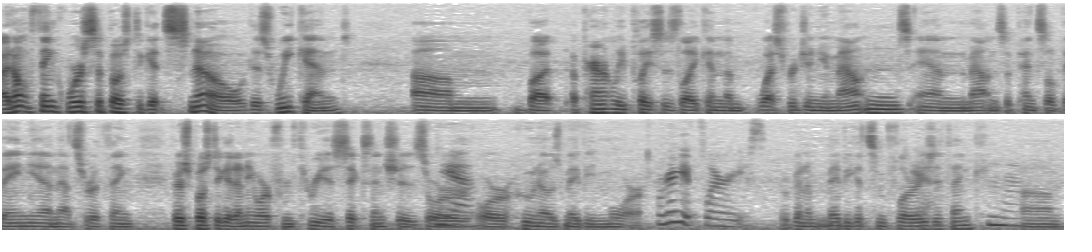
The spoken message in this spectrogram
I don't think we're supposed to get snow this weekend, um, but apparently places like in the West Virginia mountains and the mountains of Pennsylvania and that sort of thing, they're supposed to get anywhere from three to six inches, or Yeah. or who knows, maybe more. We're gonna get flurries. We're gonna maybe get some flurries. Yeah. I think. Mhm. Um,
